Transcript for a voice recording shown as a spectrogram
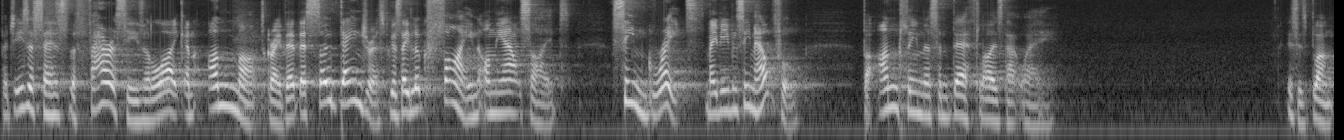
But Jesus says the Pharisees are like an unmarked grave. They're, they're so dangerous because they look fine on the outside, seem great, maybe even seem helpful. But uncleanness and death lies that way. This is blunt,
